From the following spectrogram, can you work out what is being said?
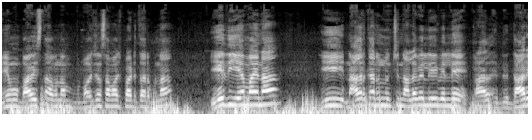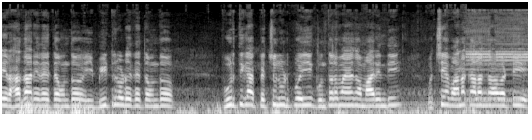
మేము భావిస్తూ ఉన్నాం బహుజన సమాజ్ పార్టీ తరఫున. ఏది ఏమైనా ఈ నాగర్ నుంచి నల్లవెల్లి వెళ్ళే దారి రహదారి ఏదైతే ఉందో ఈ బీట్ రోడ్ ఏదైతే ఉందో పూర్తిగా పెచ్చులు ఊడిపోయి గుంతలమయంగా మారింది. వచ్చే వానకాలం కాబట్టి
